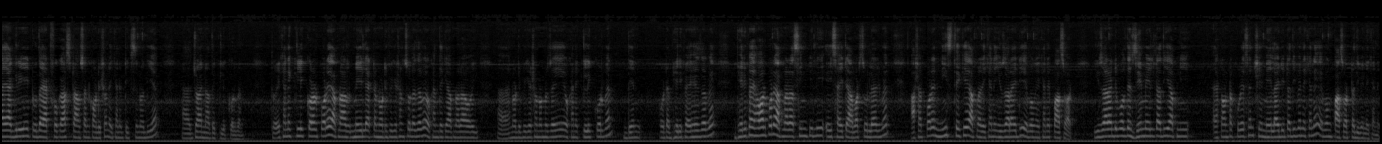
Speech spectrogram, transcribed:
I agree to the ad focus terms and condition এখানে টিকসিনো দিয়ে জয়েন নাতে ক্লিক করবেন। তো এখানে ক্লিক করার পরে আপনার মেইলে একটা নোটিফিকেশন চলে যাবে, ওখান থেকে আপনারা ওই নোটিফিকেশন অনুযায়ী ওখানে ক্লিক করবেন দেন ওটা ভেরিফাই হয়ে যাবে। ভেরিফাই হওয়ার পরে আপনারা সিম্পলি এই সাইটে আবার চলে আসবেন। আসার পরে নিচ থেকে আপনার এখানে ইউজার আইডি এবং এখানে পাসওয়ার্ড ইউজার আইডি বলতে যে মেলটা দিয়ে আপনি অ্যাকাউন্টটা করেছেন সেই মেল আইডিটা দিবেন এখানে এবং পাসওয়ার্ডটা দিবেন এখানে।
